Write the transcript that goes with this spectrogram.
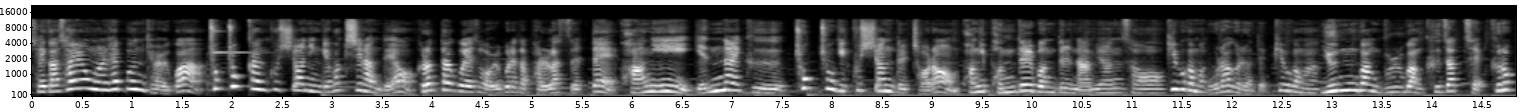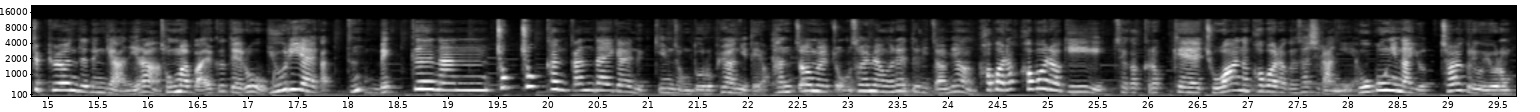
제가 사용을 해본 결과 촉촉한 쿠션인 게 확실한데요. 그렇다고 해서 얼굴에다 발랐을 때 광이 옛날 그 촉촉이 쿠션들처럼 광이 번들번들 나면서 피부가 막 뭐라 그래야 돼? 피부가 막 윤광, 물광 그 자체 그렇게 표현되는 게 아니라 정말 말 그대로 유리알 같은 매끈한 촉촉한 깐달걀 느낌 정도로 표현이 돼요. 단점을 좀 설명을 해드리자면 커버력? 커버력이 제가 그렇게 좋아하는 커버력은 사실 아니에요. 모공이나 요철 그리고 이런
